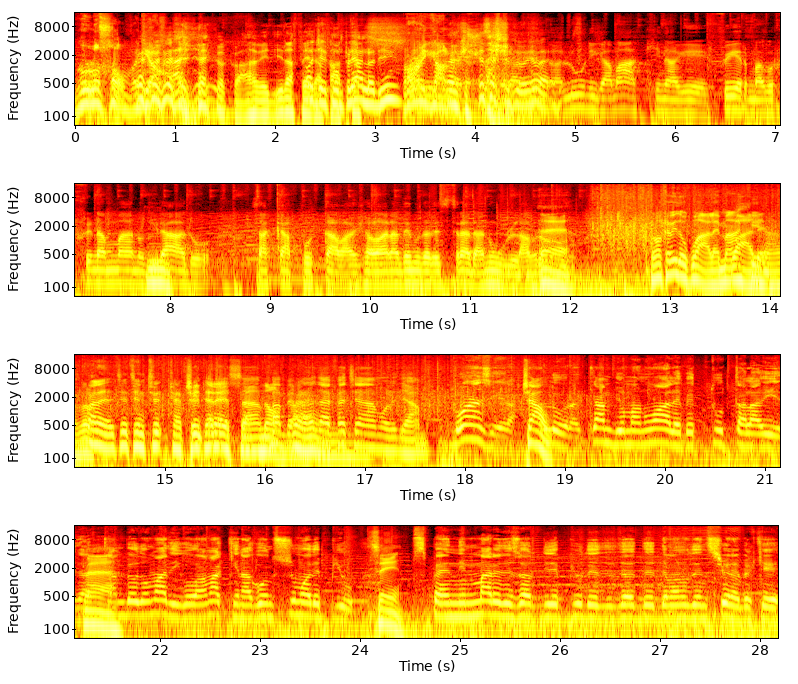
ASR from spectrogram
Non lo so, vediamo. ecco qua, vedi la Oggi è il compleanno di? L'unica macchina che ferma col freno a mano tirato si accappottava, c'aveva una tenuta di strada nulla proprio. Eh. Non ho capito quale macchina. però- Vale, cioè, Ci interessa? No. Vabbè, Eh. dai, facciamo, vediamo. Buonasera. Ciao. Allora, il cambio manuale per tutta la vita. Eh. Il cambio automatico la macchina consuma di più. Sì. Spendi in mare dei soldi di più di manutenzione perché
